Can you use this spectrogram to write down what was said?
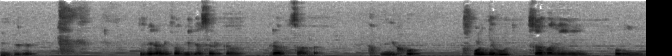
y, tener, a mi familia cerca para abrazarla, a mi hijo. Fue un debut, o sea, para mí fue un,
